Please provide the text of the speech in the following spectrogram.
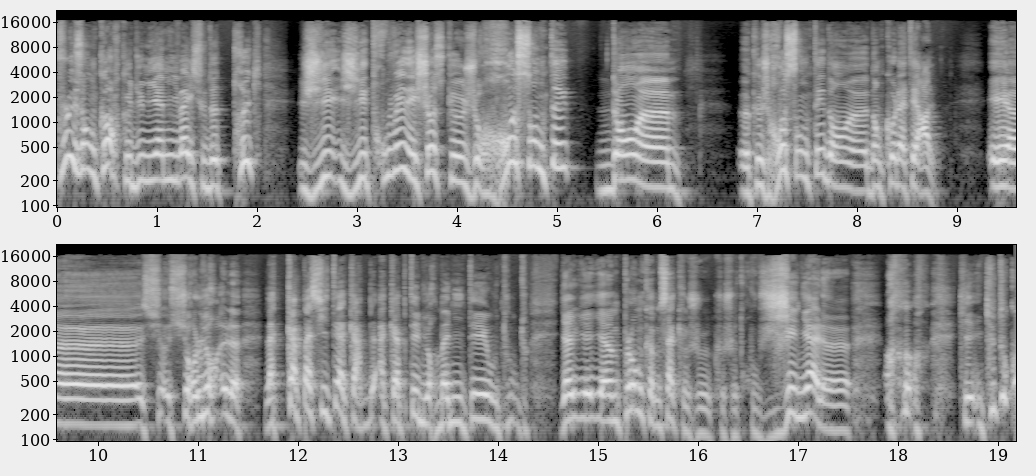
plus encore que du Miami Vice ou d'autres trucs, j'y ai, trouvé des choses que je ressentais euh, euh, que je ressentais dans Collatéral. Et euh, sur, la capacité à, cap- à capter l'urbanité, ou tout, il y, a- un plan comme ça que je, que je trouve génial, euh, qui, est, tout con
